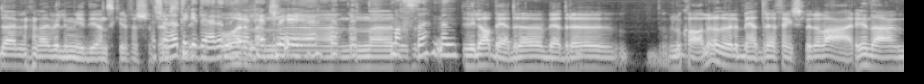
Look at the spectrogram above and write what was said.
det, er, det, er, veldig mye de ønsker. først og fremst. Jeg skjønner at ikke det er en helhetlig men, men, masse. Men... De vil jo ha bedre, bedre lokaler og det er veldig bedre fengsler å være i. Det er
